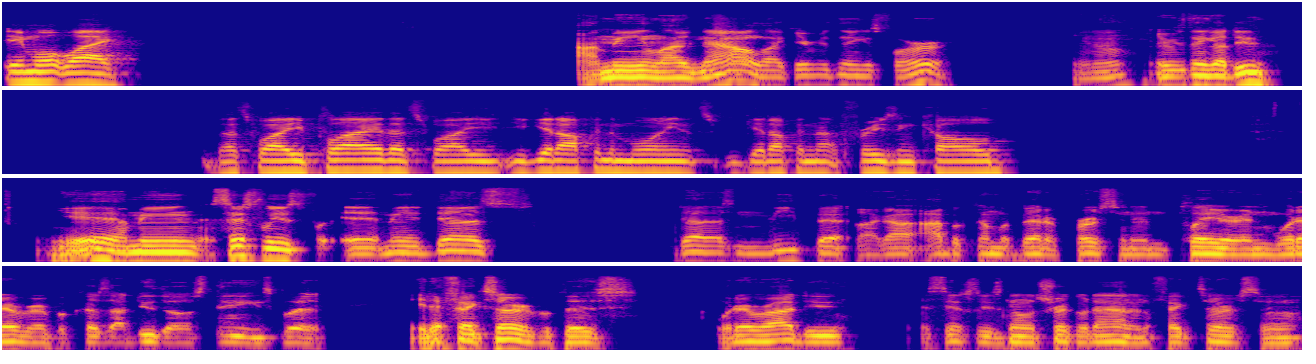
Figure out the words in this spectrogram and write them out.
In what way? I mean, like now, like everything is for her. You know, everything I do. That's why you play. That's why you get up in the morning. get up in that freezing cold. Yeah, I mean, essentially, it's for, I mean, it does does me better. Like I, I become a better person and player and whatever because I do those things. But it affects her because whatever I do, essentially, is going to trickle down and affect her. So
